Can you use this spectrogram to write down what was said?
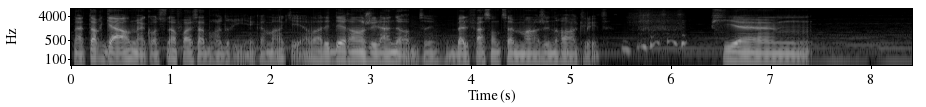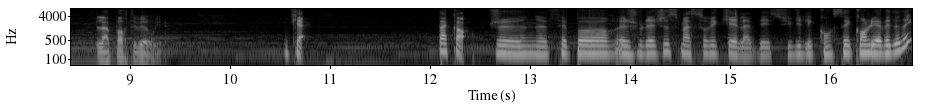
elle te regarde, mais elle continue à faire sa broderie. Elle est comme, ok, elle va aller déranger la noble, tu sais. Une belle façon de se manger une raclée, tu sais. Puis, euh, la porte est verrouillée. D'accord. Je ne fais pas. Je voulais juste m'assurer qu'elle avait suivi les conseils qu'on lui avait donnés.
